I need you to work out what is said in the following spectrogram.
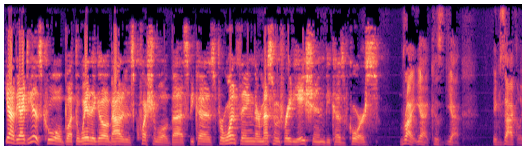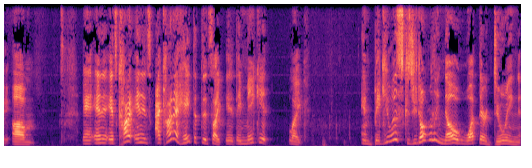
yeah, the idea is cool, but the way they go about it is questionable at best. Because for one thing, they're messing with radiation because, of course. Right. Yeah. Because yeah, Exactly. Um, and, and it's kind and it's I kind of hate that it's like it, they make it like ambiguous because you don't really know what they're doing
